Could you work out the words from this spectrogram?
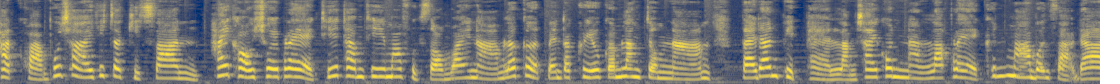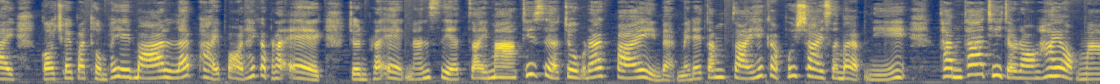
ขัดขวางผู้ชายที่จะคิดสั้น ให้เขาช่วยพระเอกที่ทำทีมาฝึกซ้อมว่ายน้ำและเกิดเป็นตะคริวกำลังจมน้ำแต่ด้านผิดแผนหลังชายคนนั้นลากพระเอกขึ้นมาบนสระได้ ก็ช่วยปฐมพยาบาลและผายปอดให้กับพระเอก จนพระเอกนั้นเสียใจมากที่เสียจูบแรกไป แบบไม่ได้ตั้งใจให้กับผู้ชายซะแบบนี้ทำท่าที่จะร้องไห้ออกมา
